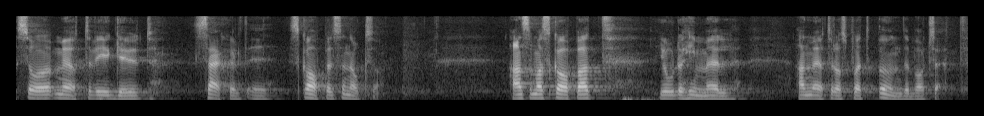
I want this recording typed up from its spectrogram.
så möter vi Gud särskilt i skapelsen också. Han som har skapat jord och himmel, han möter oss på ett underbart sätt.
